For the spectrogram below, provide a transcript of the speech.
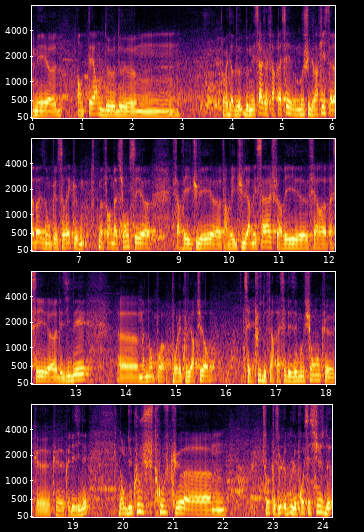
mais euh, en termes de, de, on va dire de, de messages à faire passer, moi je suis graphiste à la base, donc euh, c'est vrai que toute ma formation, c'est euh, faire véhiculer, euh, enfin véhiculer un message, faire, vé- euh, faire passer euh, des idées. Euh, maintenant, pour, pour les couvertures, c'est plus de faire passer des émotions que, que, que- que des idées. Donc du coup, je trouve que, euh, je trouve que le, le processus de,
